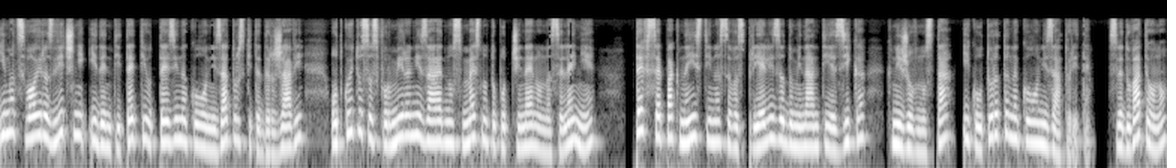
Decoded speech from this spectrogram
имат свои различни идентитети от тези на колонизаторските държави, от които са сформирани заедно с местното подчинено население – те все пак наистина са възприели за доминанти езика, книжовността и културата на колонизаторите. Следователно,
